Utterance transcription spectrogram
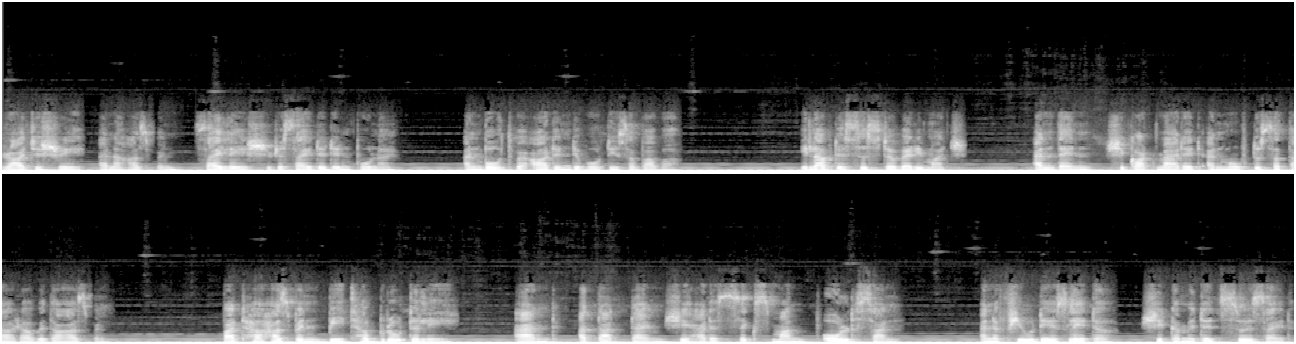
Rajashri and her husband, Sailesh, resided in Pune and both were ardent devotees of Baba. He loved his sister very much and then she got married and moved to Satara with her husband. But her husband beat her brutally, and at that time she had a six month old son, and a few days later she committed suicide.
